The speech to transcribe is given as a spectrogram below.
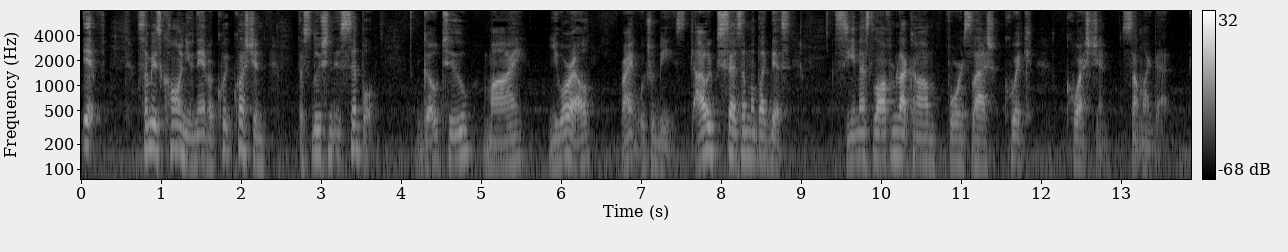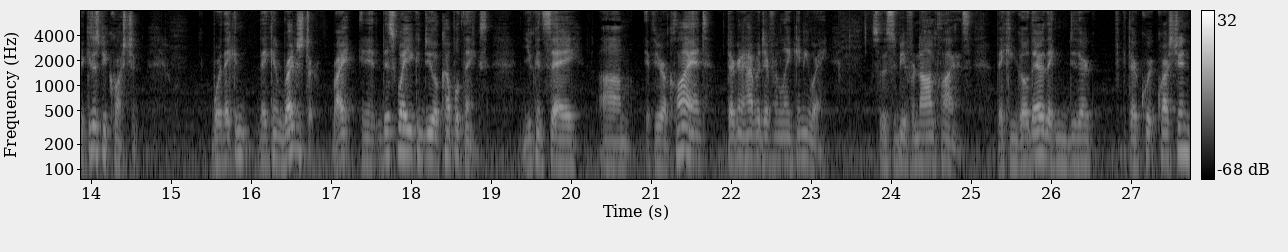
If somebody's calling you and they have a quick question, the solution is simple. Go to my URL, right, which would be I would say something like this: cmslawfirm.com forward slash quick question, something like that. It could just be question where they can they can register, right? And this way you can do a couple things. You can say um, if you're a client, they're going to have a different link anyway. So this would be for non-clients. They can go there, they can do their their quick question,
